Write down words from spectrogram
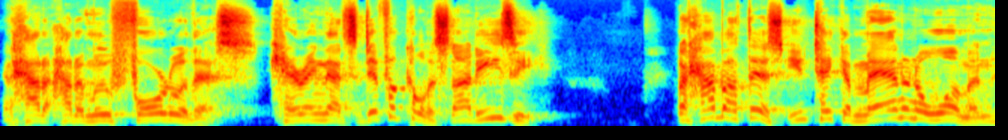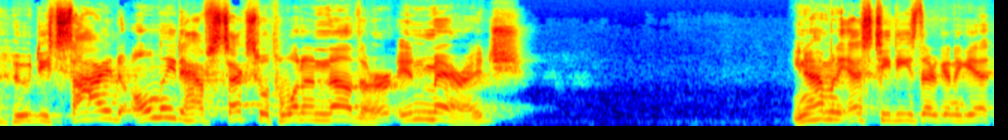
and how to, how to move forward with this. Carrying that's difficult. It's not easy. But how about this? You take a man and a woman who decide only to have sex with one another in marriage. You know how many STDs they're going to get?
